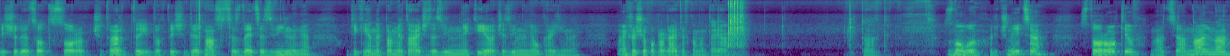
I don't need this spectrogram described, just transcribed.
1944 2019 це здається звільнення. Тільки я не пам'ятаю, чи це звільнення Києва, чи звільнення України. Ну, якщо що, поправляйте в коментарях. Так. Знову річниця. 100 років. Національна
